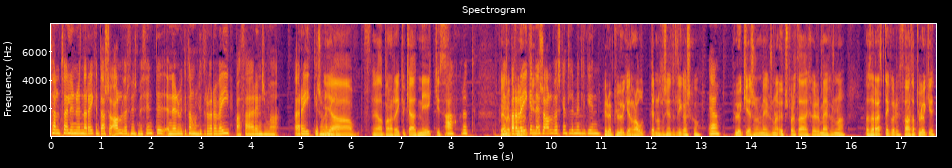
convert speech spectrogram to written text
tala um tvær línur innan reykjandi eins og alver finnst mér fyndið, en erum við ekki talað um að hlýtur að vera veipa, það er einn sem að reykir svona mikið Já, eða bara reykja gæðið mikið. Akkurat. Hver Mér finnst bara eins og alver skemmtileg myndlíkin Fyrir með plugið rátir náttúrulega síðan þetta líka sko. Já. Plugið er svona með eitthvað svona uppspröta, eitthvað með eitthvað svona, það er að redda ykkur, þá er það plugið.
